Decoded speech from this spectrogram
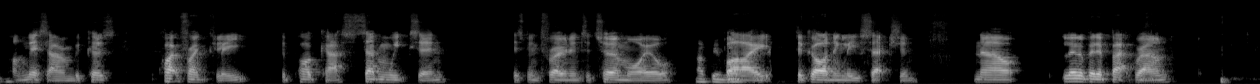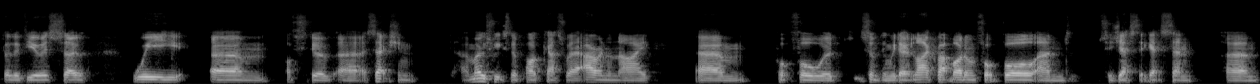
on this, Aaron, because quite frankly, the podcast seven weeks in has been thrown into turmoil been by the gardening leave section. Now, a little bit of background for the viewers. So, we um, obviously do a, a section uh, most weeks of the podcast where Aaron and I um, put forward something we don't like about modern football and suggest it gets sent um,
